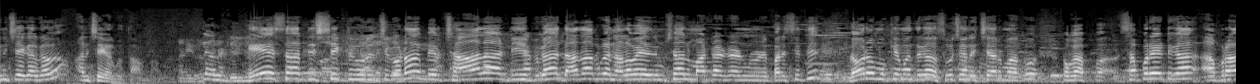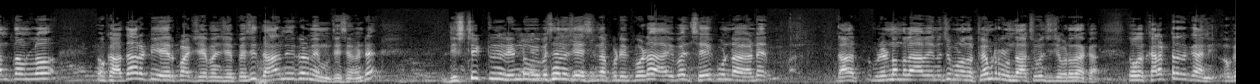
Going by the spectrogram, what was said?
ఎన్ని చేయగలిగామో అని చేయగలుగుతా ఉన్నాం కేఎస్ఆర్ డిస్ట్రిక్ట్ గురించి కూడా మేము చాలా డీప్గా దాదాపుగా నలభై ఐదు నిమిషాలు మాట్లాడేటువంటి పరిస్థితి. గౌరవ ముఖ్యమంత్రి గారు సూచన ఇచ్చారు మాకు. ఒక సపరేట్గా ఆ ప్రాంతంలో ఒక అథారిటీ ఏర్పాటు చేయమని చెప్పేసి దాని మీద కూడా మేము చేసాం అంటే రెండు విభజన చేసినప్పటికి కూడా ఇవన్నీ చేయకుండా అంటే రెండు వందల యాభై నుంచి మూడు వందల కిలోమీటర్లు ఉంది ఆ చివరి నుంచి చివరి దాకా. ఒక కలెక్టర్ కానీ ఒక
